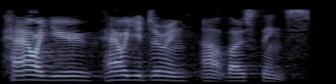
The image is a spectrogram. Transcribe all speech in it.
how are you, how are you doing uh, those things?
